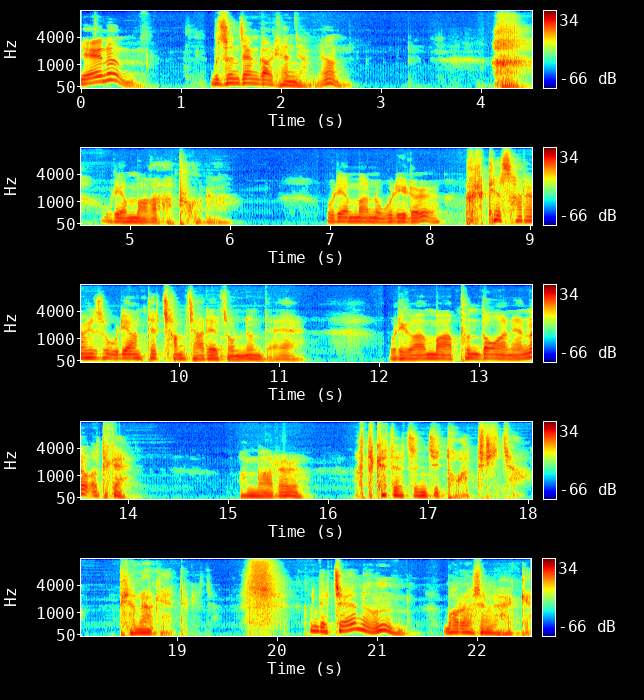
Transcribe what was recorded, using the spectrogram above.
얘는 무슨 생각을 했냐면, 하, 우리 엄마가 아프구나. 우리 엄마는 우리를 그렇게 사랑해서 우리한테 참 잘해줬는데, 우리가 엄마 아픈 동안에는 어떻게? 엄마를 어떻게든지 도와드리자. 편하게 해드리자. 근데 쟤는 뭐라 생각할게?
